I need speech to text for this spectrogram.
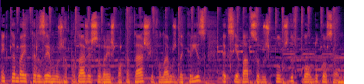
em que também trazemos reportagens sobre a Expo Cartacho e falamos da crise a que se abate sobre os clubes de futebol do Conselho.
